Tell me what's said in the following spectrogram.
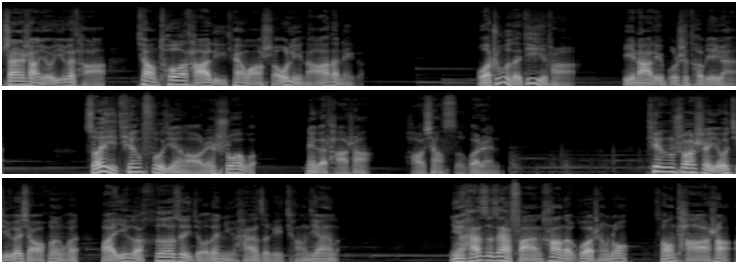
山上有一个塔，像托塔李天王手里拿的那个。我住的地方离那里不是特别远。所以听附近老人说过，那个塔上好像死过人。听说是有几个小混混把一个喝醉酒的女孩子给强奸了，女孩子在反抗的过程中从塔上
